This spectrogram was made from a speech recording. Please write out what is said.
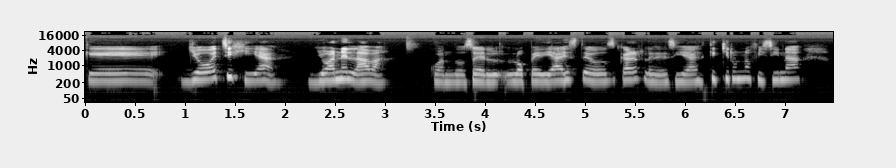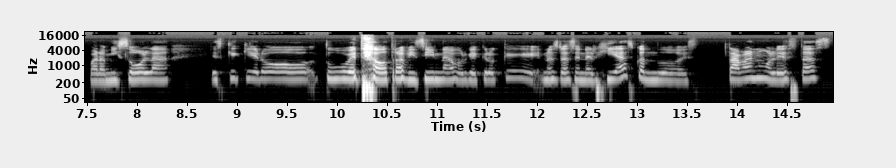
que yo exigía, yo anhelaba cuando se lo pedía a este Oscar, le decía, es que quiero una oficina para mí sola, es que quiero, tú vete a otra oficina, porque creo que nuestras energías cuando estaban molestas,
